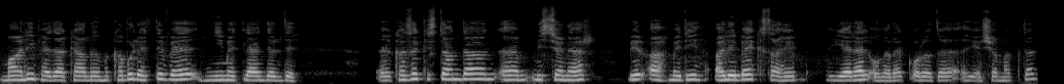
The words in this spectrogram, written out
mali fedakarlığımı kabul etti ve nimetlendirdi. E, Kazakistan'dan e, misyoner bir Ahmedi Ali Bek sahip yerel olarak orada yaşamakta.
